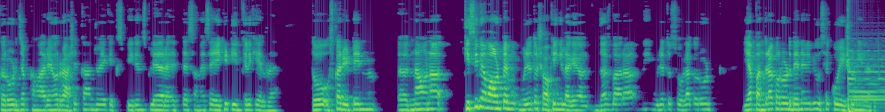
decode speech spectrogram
crore जब कमा रहे हैं और राशिद खान जो एक एक्सपीरियंस प्लेयर है, इतने समय से एक ही टीम के लिए खेल रहा है तो उसका रिटेन ना होना किसी भी अमाउंट पे मुझे तो शॉकिंग ही लगेगा। दस बारह नहीं, मुझे तो सोलह करोड़ या पंद्रह करोड़ देने में भी उसे कोई इशू नहीं लगेगा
